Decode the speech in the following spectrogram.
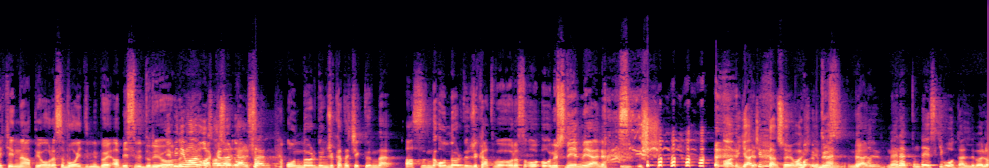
Peki ne yapıyor? Orası void mi böyle? Abis mi duruyor Ne orada? bileyim abi, asansörde yani 13 sen 14. kata çıktığında aslında 14. kat mı orası? O, 13 değil mi yani? Abi gerçekten söylüyorum. Bak şimdi düz Man- yani- Manhattan'da eski bir otelde. Böyle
